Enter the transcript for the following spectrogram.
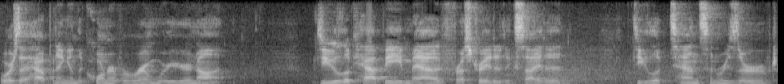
or is it happening in the corner of a room where you're not? Do you look happy, mad, frustrated, excited? Do you look tense and reserved?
